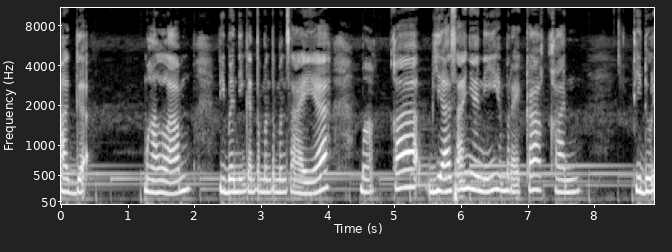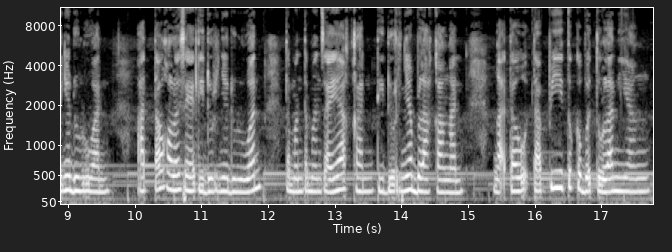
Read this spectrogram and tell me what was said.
agak malam dibandingkan teman-teman saya maka biasanya nih mereka akan tidurnya duluan. Atau kalau saya tidurnya duluan teman-teman saya akan tidurnya belakangan. Nggak tahu tapi itu kebetulan yang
